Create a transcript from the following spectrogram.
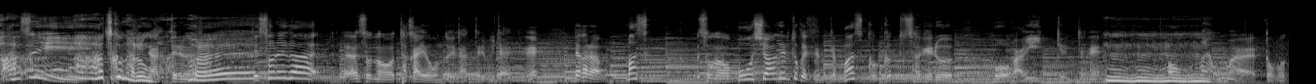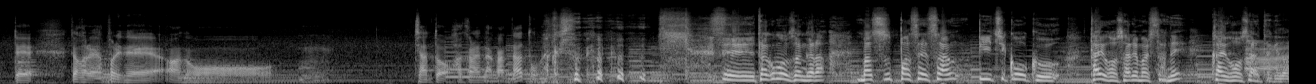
熱い。熱くなるんなってるんですでそれがその高い温度になってるみたいでね。だからマスクその帽子を上げるとかじゃなくてマスクをグッと下げる方がいいって言ってね、うんうんうん、あお前お前と思って。だからやっぱりねあのーちゃんと測らなあかんなと思いましたね。えー、タコモンさんから「マスパセさんピーチ航空逮捕されましたね。解放されたけど」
